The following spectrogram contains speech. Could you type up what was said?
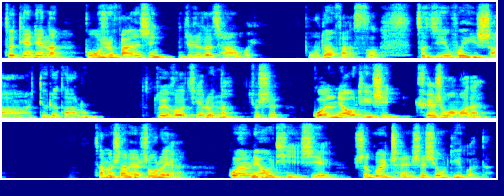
这天天呢，不是反省就是在忏悔，不断反思自己为啥丢掉大陆。最后的结论呢，就是官僚体系全是王八蛋。咱们上面说了呀，官僚体系是归陈氏兄弟管的。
